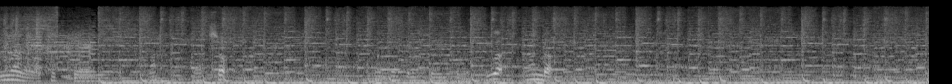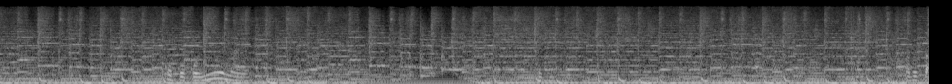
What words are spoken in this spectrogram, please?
今のはちょっとな楽勝う。わなんだ。ポコポコ言うなよ。当たった。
